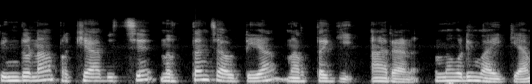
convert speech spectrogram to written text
പിന്തുണ പ്രഖ്യാപിച്ച് നൃത്തം ചവിട്ടിയ നർത്തകി ആരാണ്? ഒന്നുകൂടി വായിക്കാം.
